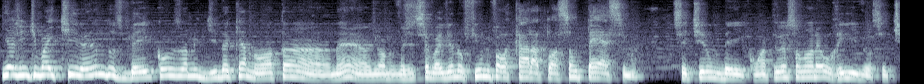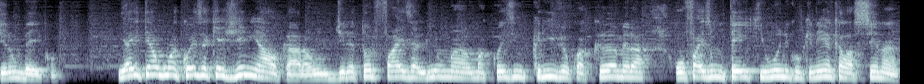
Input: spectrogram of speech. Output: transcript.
E a gente vai tirando os bacons à medida que a nota, né? Você vai ver no filme e fala, cara, atuação péssima. Você tira um bacon. A trilha sonora é horrível, você tira um bacon. E aí tem alguma coisa que é genial, cara. O diretor faz ali uma, uma coisa incrível com a câmera, ou faz um take único, que nem aquela cena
